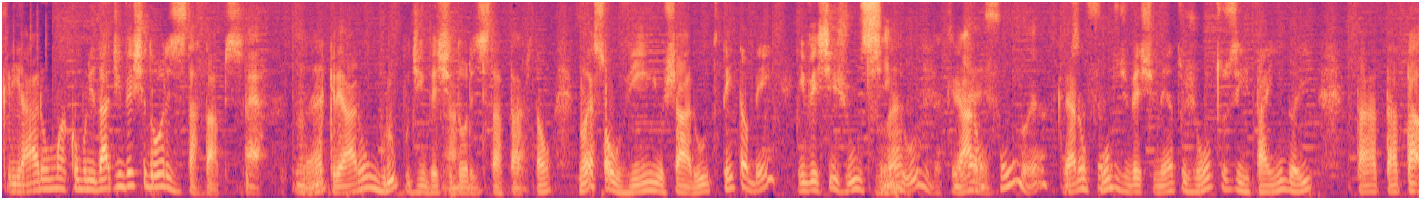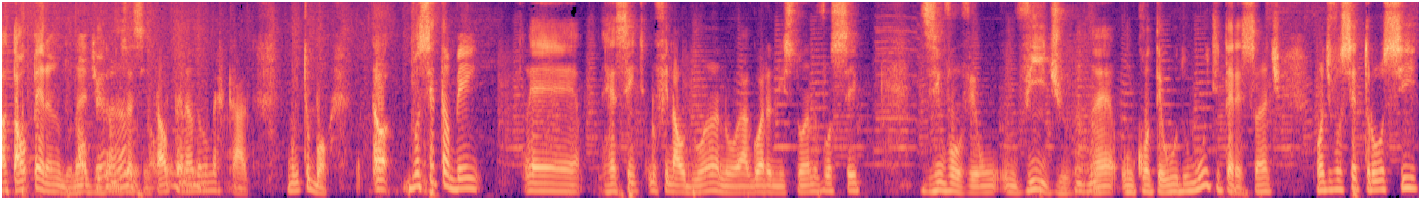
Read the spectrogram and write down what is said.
criaram uma comunidade de investidores de startups. É. né? Criaram um grupo de investidores de startups. Então, não é só o vinho, o charuto, tem também investir juntos, Sem né? dúvida. Criaram É. um fundo, é. Criaram um fundo de investimento juntos e está indo aí, tá, tá, tá, tá operando, né? Tá digamos operando, assim, tá tá operando operando. no mercado. Muito bom. Você também, é, recente, no final do ano, agora no início do ano, você desenvolveu um, um vídeo, Uhum. né, um conteúdo muito interessante, onde você trouxe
